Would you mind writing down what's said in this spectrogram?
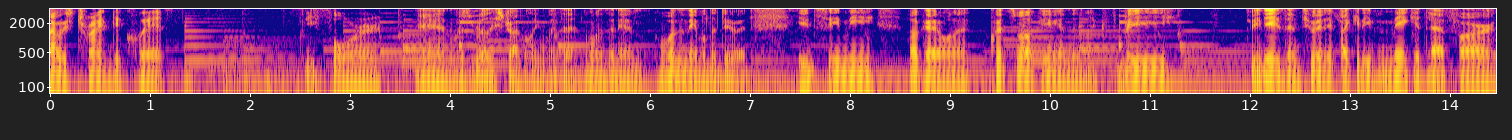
I was trying to quit before and was really struggling with it and wasn't wasn't able to do it. You'd see me, okay, I want to quit smoking, and then like three three days into it, if I could even make it that far,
